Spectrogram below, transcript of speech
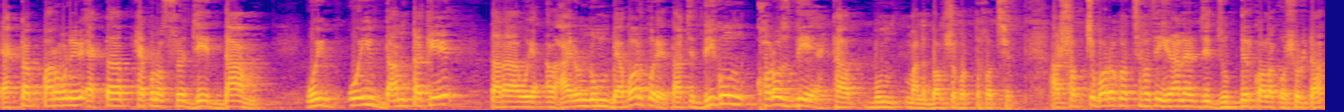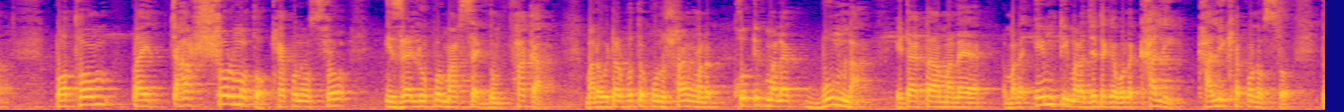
একটা পারমাণবিক, একটা ক্ষেপণাস্ত্রের যে দাম, ওই ওই দামটাকে তারা ওই আয়রন ডোম ব্যবহার করে তার চেয়ে দ্বিগুণ খরচ দিয়ে একটা বুম মানে ধ্বংস করতে হচ্ছে। আর সবচেয়ে বড় কথা হচ্ছে ইরানের যে যুদ্ধের কলা কৌশলটা প্রথম প্রায় চারশোর মতো ক্ষেপণাস্ত্র ইসরায়েলের উপর মারছে একদম ফাঁকা। মানে ওইটার প্রতি কোনো স্বয়ং মানে ক্ষতি মানে বুম না। এটা একটা মানে মানে এমটি মানে যেটাকে বলে খালি খালি ক্ষেপণাস্ত্র। তো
